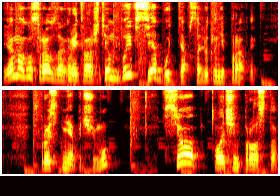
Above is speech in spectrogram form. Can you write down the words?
я могу сразу закрыть вашу тему, вы все будете абсолютно неправы. Спросите меня, почему? Все очень просто.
